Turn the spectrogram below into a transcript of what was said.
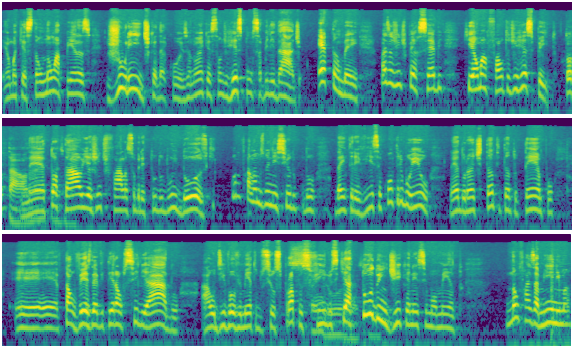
é uma questão não apenas jurídica da coisa, não é questão de responsabilidade. É também, mas a gente percebe que é uma falta de respeito. Total. Né? né? Total, e a gente fala sobretudo do idoso, que, como falamos no início do, do, da entrevista, contribuiu né, durante tanto e tanto tempo, é, talvez deve ter auxiliado ao desenvolvimento dos seus próprios Sem filhos, que a tudo indica nesse momento, não faz a mínima.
